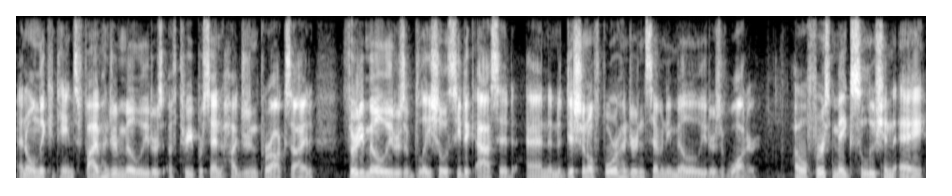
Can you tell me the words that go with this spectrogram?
and only contains 500 milliliters of 3% hydrogen peroxide, 30 milliliters of glacial acetic acid, and an additional 470 milliliters of water. I will first make solution A.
